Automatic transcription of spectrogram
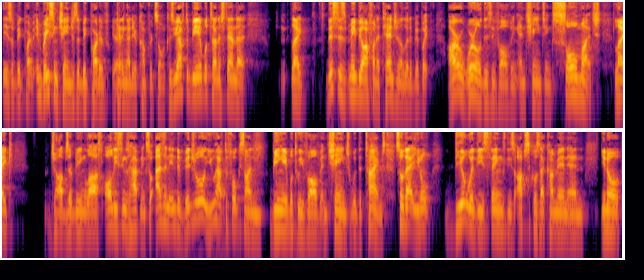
is a big part of embracing change is a big part of getting out of your comfort zone because you have to be able to understand that like this is maybe off on a tangent a little bit, but our world is evolving and changing so much. Like jobs are being lost, all these things are happening. So as an individual, you have to focus on being able to evolve and change with the times so that you don't deal with these things, these obstacles that come in and, you know,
